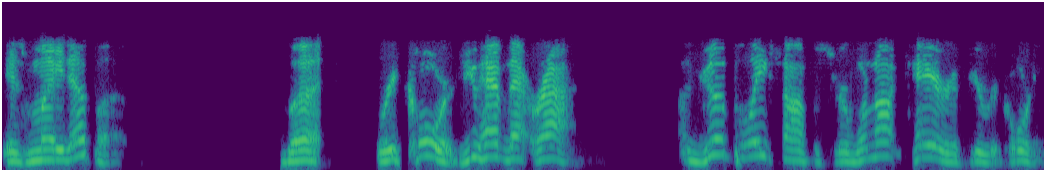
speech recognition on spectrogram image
is made up of. But record. You have that right. A good police officer will not care if you're recording.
